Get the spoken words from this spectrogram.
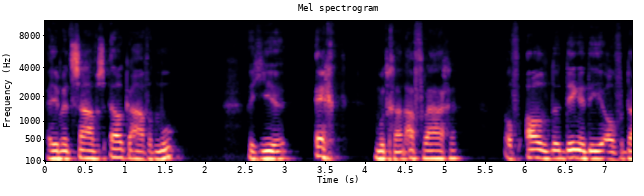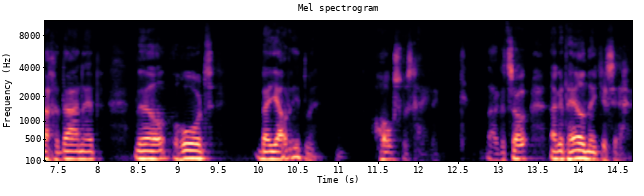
en je bent s'avonds elke avond moe, dat je je echt moet gaan afvragen of al de dingen die je overdag gedaan hebt wel hoort bij jouw ritme. Hoogstwaarschijnlijk niet. Laat ik het zo, laat ik het heel netjes zeggen.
